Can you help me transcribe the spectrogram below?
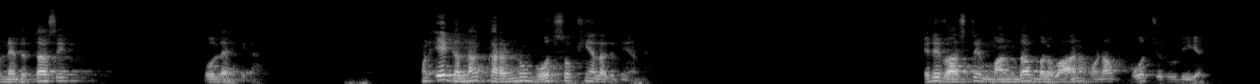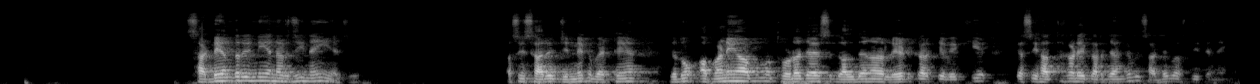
ਉਹਨੇ ਦਿੱਤਾ ਸੀ, ਉਹ ਲੈ ਗਿਆ। ਹੁਣ ਇਹ ਗੱਲਾਂ ਕਰਨ ਨੂੰ ਬਹੁਤ ਸੌਖੀਆਂ ਲੱਗਦੀਆਂ ਨੇ। ਇਹਦੇ ਵਾਸਤੇ ਮਨ ਦਾ ਬਲਵਾਨ ਹੋਣਾ ਬਹੁਤ ਜ਼ਰੂਰੀ ਹੈ। ਸਾਡੇ ਅੰਦਰ ਇੰਨੀ એનર્ਜੀ ਨਹੀਂ ਹੈ ਜੀ। ਅਸੀਂ ਸਾਰੇ ਜਿੰਨੇ ਕੁ ਬੈਠੇ ਆ ਜਦੋਂ ਆਪਣੇ ਆਪ ਨੂੰ ਥੋੜਾ ਜਿਹਾ ਇਸ ਗੱਲ ਦੇ ਨਾਲ ਰਿਲੇਟ ਕਰਕੇ ਵੇਖੀਏ ਕਿ ਅਸੀਂ ਹੱਥ ਖੜੇ ਕਰ ਜਾਾਂਗੇ ਵੀ ਸਾਡੇ ਬਸਤੀ ਤੇ ਨਹੀਂ ਹੈ।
